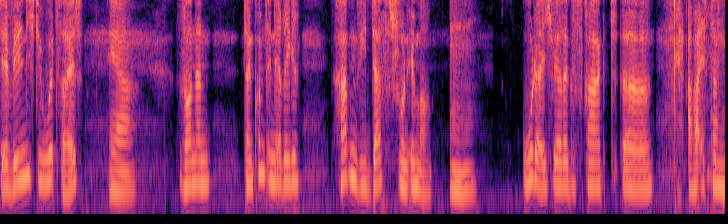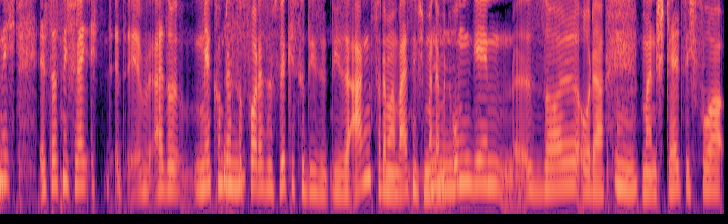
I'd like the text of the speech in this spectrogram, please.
der will nicht die Uhrzeit, Ja. sondern dann kommt in der Regel, haben Sie das schon immer? Mhm. Oder ich werde gefragt, äh, Aber ist das nicht, ist das nicht vielleicht, ich- äh, also mir kommt das so vor, dass es wirklich so diese, diese Angst oder man weiß nicht, wie man damit umgehen äh, soll oder man stellt sich vor,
